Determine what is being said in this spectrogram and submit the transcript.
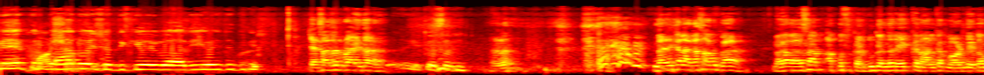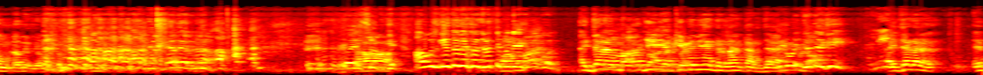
मैं कुर्बान। हुई शुद्ध की हुई वादी हुई शुद्ध की कैसा सरप्राइज़ था ये कसम है ना? मैंने कल आगा साहब को कहा। मैं कहा आगा साहब आपको स्कर्दू के अंदर एक कनाल का प्लॉट देता हूँ मुंडा दे दो तो ये शुद्ध की अब उसके तो देखो जो तेरे को बोल ਇੱਧਰ ਮਾਂ ਜੀ ਇਹ ਕਿਵੇਂ ਦੀਆਂ ਗੱਲਾਂ ਕਰਦਾ ਹੈ तो देखी ਇੱਧਰ ਇਹ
